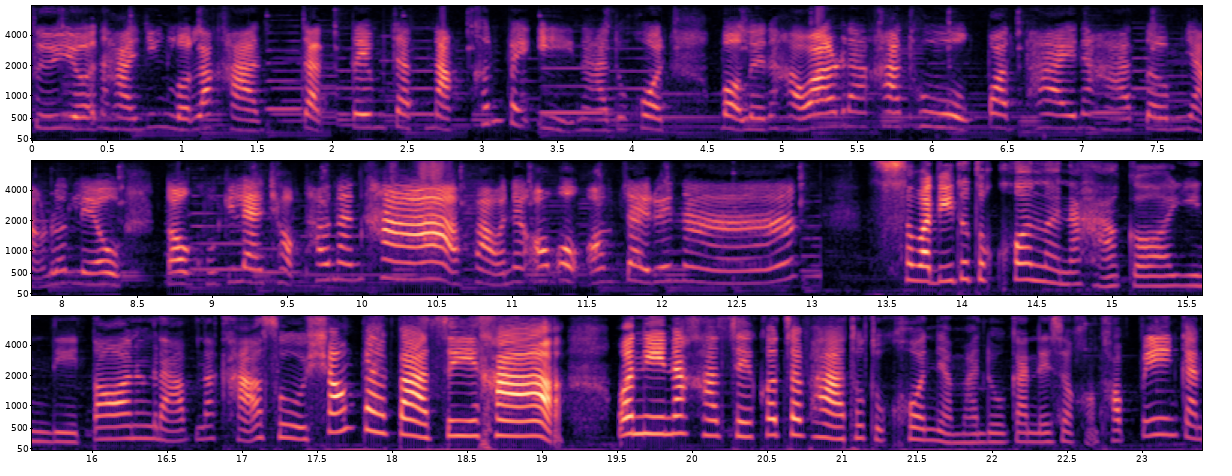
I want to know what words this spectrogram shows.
ซื้อเยอะนะคะ ยิ่งลดราคาจัดเต็มจัดหนักขึ้นไปอีกนะคะทุกคนบอกเลยนะคะว่าราคาถูกปลอดภัยนะคะ เติมอย่างรวดเร็วต้อง Cookieland Shop เท่านั้นค่ะ ฝากไว้ในอ้อมอกอ้อมใจด้วยนะสวัสดีทุกๆคนเลยนะคะ ก็ยินดีต้อนรับนะคะ สู่ช่อง8ปาซีค่ะ วันนี้นะคะเซฟก็จะพาทุกๆคนเนี่ยมาดูกันในส่วนของท็อปปิ้งกัน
